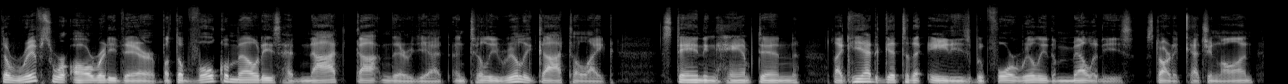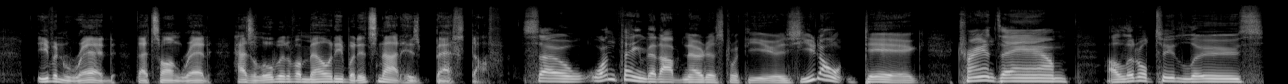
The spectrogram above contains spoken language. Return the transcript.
the riffs were already there, but the vocal melodies had not gotten there yet until he really got to like Standing Hampton. Like he had to get to the 80s before really the melodies started catching on. Even Red, that song Red, has a little bit of a melody, but it's not his best stuff. So one thing that I've noticed with you is you don't dig Trans Am, a little too loose.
